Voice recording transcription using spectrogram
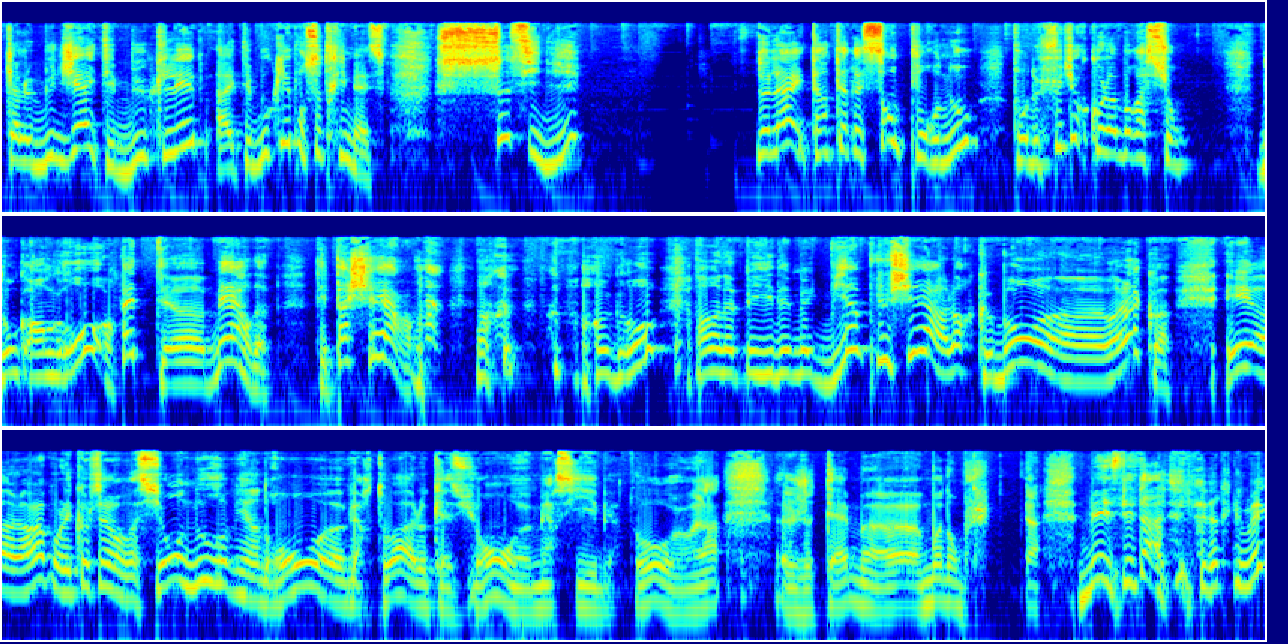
car le budget a été bouclé, a été bouclé pour ce trimestre. Ceci dit, cela est intéressant pour nous, pour de futures collaborations. Donc en gros, en fait, euh, merde, t'es pas cher. en gros, on a payé des mecs bien plus chers, alors que bon, euh, voilà quoi. Et euh, alors là, pour les collaborations, nous reviendrons vers toi à l'occasion. merci bientôt. voilà, je t'aime, moi non plus. Mais c'est ça, c'est-à-dire que le mec,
